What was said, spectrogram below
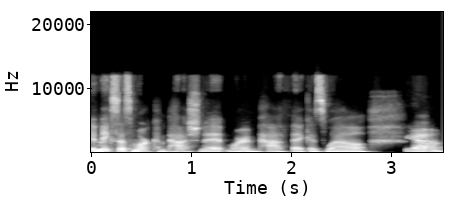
it makes us more compassionate more empathic as well. Yeah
